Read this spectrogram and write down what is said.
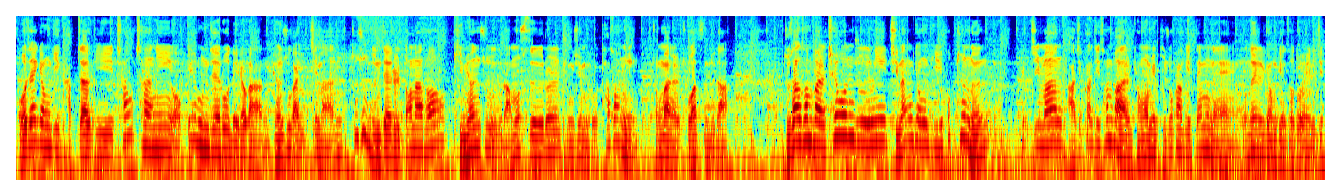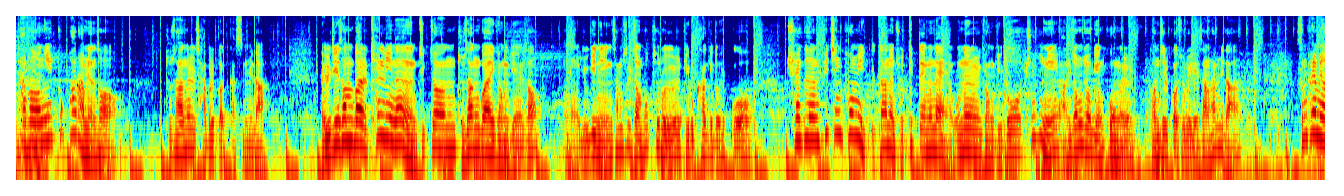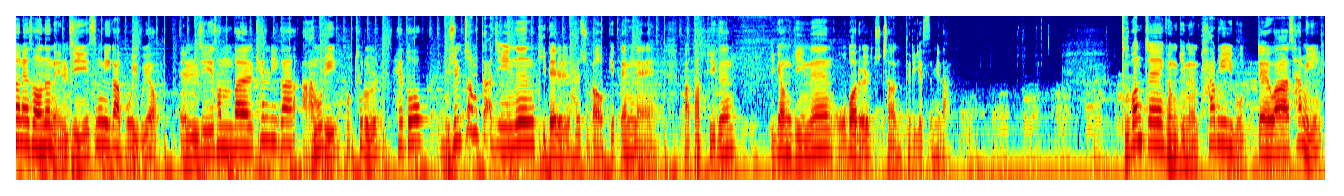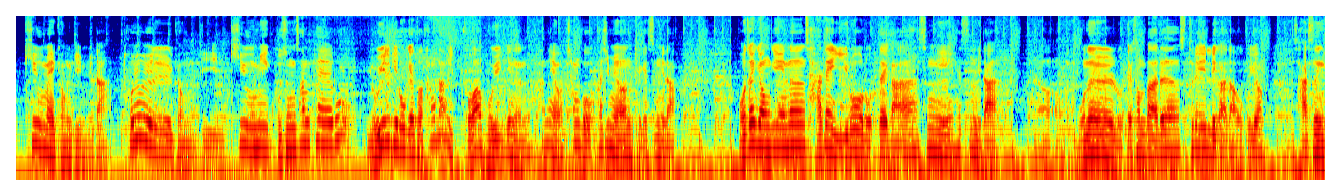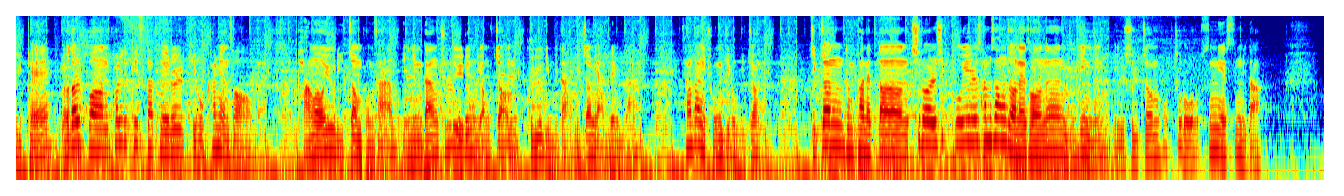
어제 경기 갑자기 차우찬이 어깨 문제로 내려간 변수가 있지만 투수 문제를 떠나서 김현수, 라모스를 중심으로 타선이 정말 좋았습니다. 두산 선발 최원준이 지난 경기 호투는 했지만 아직까지 선발 경험이 부족하기 때문에 오늘 경기에서도 LG 타선이 폭발하면서 두산을 잡을 것 같습니다. LG 선발 켈리는 직전 두산과의 경기에서 6이닝 3실점 호투를 기록하기도 했고 최근 피칭 폼이 일단은 좋기 때문에 오늘 경기도 충분히 안정적인 공을 던질 것으로 예상합니다. 승패 면에서는 LG 승리가 보이고요. LG 선발 켈리가 아무리 호투를 해도 무실점까지는 기대를 할 수가 없기 때문에 마타픽은 이 경기는 오버를 추천드리겠습니다. 두 번째 경기는 8위 롯데와 3위 키움의 경기입니다. 토요일 경기 키움이 9승 3패로 요일 기록에서 상당히 좋아 보이기는 하네요. 참고하시면 되겠습니다. 어제 경기는 4대2로 롯데가 승리했습니다. 어, 오늘 롯데 선발은 스트레일리가 나오고요. 4승 2패 8번 퀄리티 스타트를 기록하면서 방어율 2.03, 이닝당 출루율은 0.96입니다. 1점이 안 됩니다. 상당히 좋은 기록이죠. 직전 등판했던 7월 19일 삼성전에서는 6이닝 1실점 호투로 승리했습니다.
